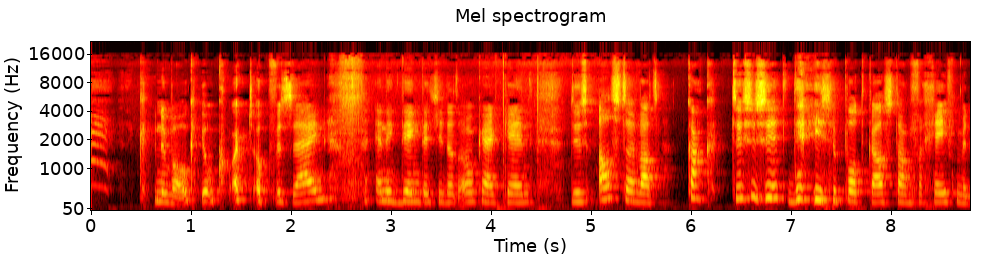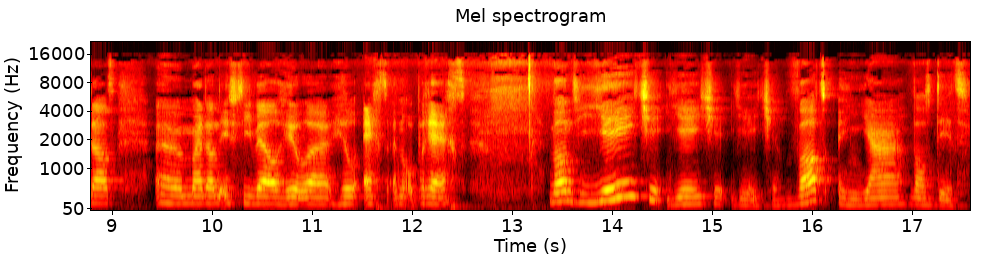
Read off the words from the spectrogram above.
Kunnen we ook heel kort over zijn. En ik denk dat je dat ook herkent. Dus als er wat kak tussen zit, deze podcast, dan vergeef me dat. Uh, maar dan is die wel heel, uh, heel echt en oprecht. Want jeetje, jeetje, jeetje, wat een jaar was dit.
